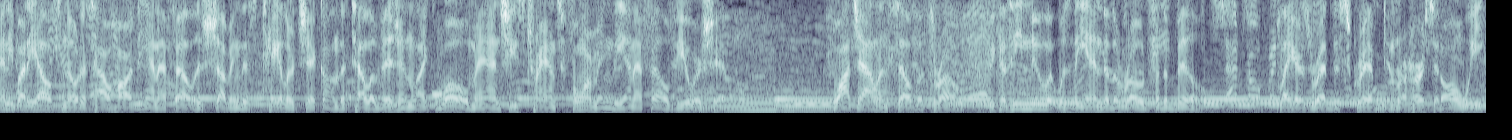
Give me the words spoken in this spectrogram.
Anybody else notice how hard the NFL is shoving this Taylor chick on the television like, whoa, man, she's transforming the NFL viewership. Watch Allen sell the throw because he knew it was the end of the road for the Bills. Players read the script and rehearse it all week.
